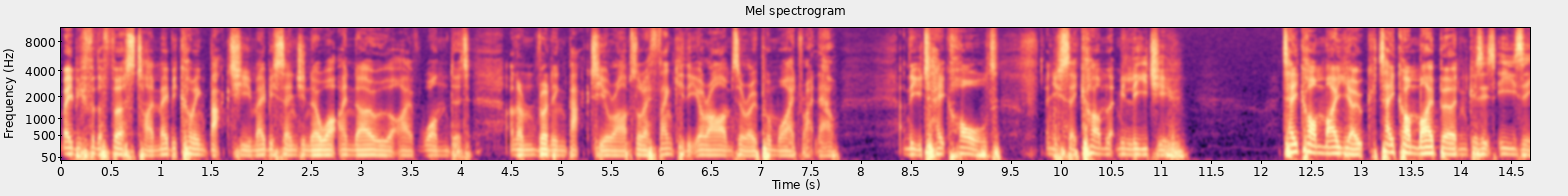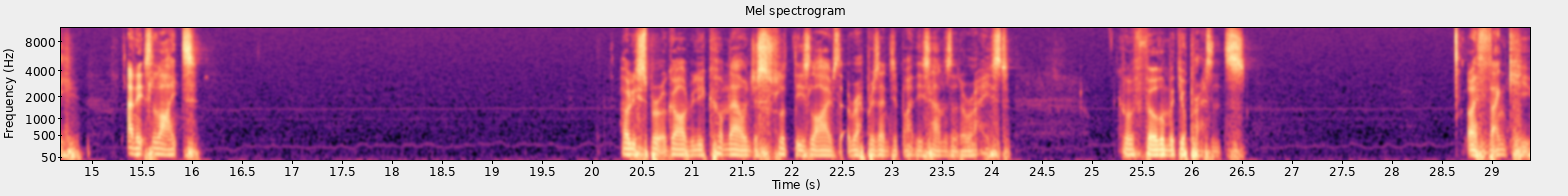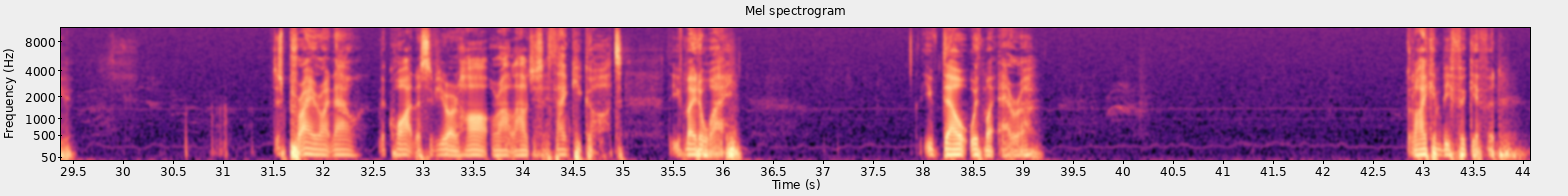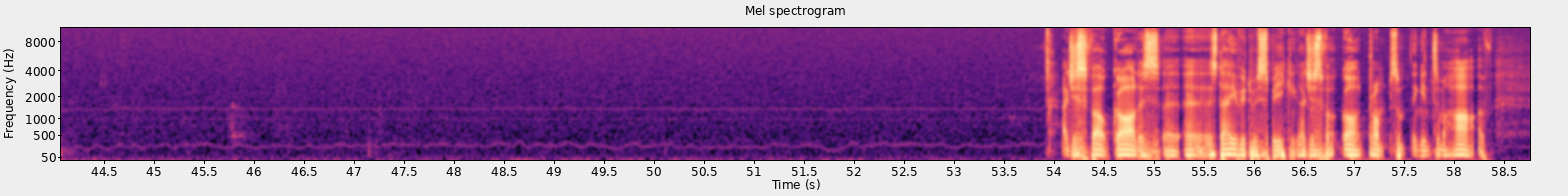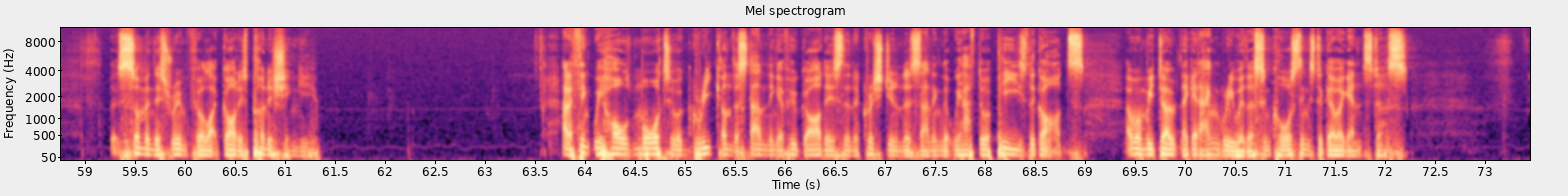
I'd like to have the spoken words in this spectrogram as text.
Maybe for the first time, maybe coming back to you, maybe saying, you know what, I know that I've wandered and I'm running back to your arms. Lord, I thank you that your arms are open wide right now and that you take hold and you say, Come, let me lead you. Take on my yoke, take on my burden because it's easy and it's light. Holy Spirit of God, will you come now and just flood these lives that are represented by these hands that are raised? Come and fill them with your presence. I thank you. Just pray right now, in the quietness of your own heart or out loud. Just say, Thank you, God, that you've made a way. You've dealt with my error. That I can be forgiven. I just felt God, as, uh, uh, as David was speaking, I just felt God prompt something into my heart of that some in this room feel like God is punishing you. And I think we hold more to a Greek understanding of who God is than a Christian understanding that we have to appease the gods. And when we don't, they get angry with us and cause things to go against us.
